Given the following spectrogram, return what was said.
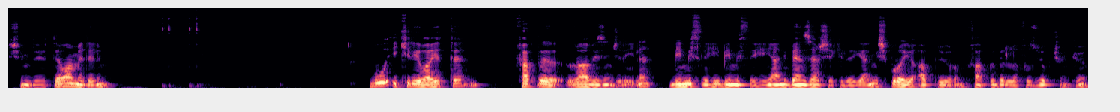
Şimdi devam edelim. Bu iki rivayette farklı ravi zinciriyle bir mislihi bir mislihi yani benzer şekilde gelmiş. Burayı atlıyorum. Farklı bir lafız yok çünkü.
